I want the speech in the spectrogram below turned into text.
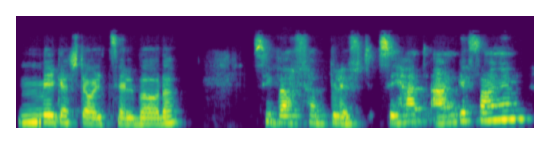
mega stolz selber, oder? Sie war verblüfft. Sie hat angefangen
